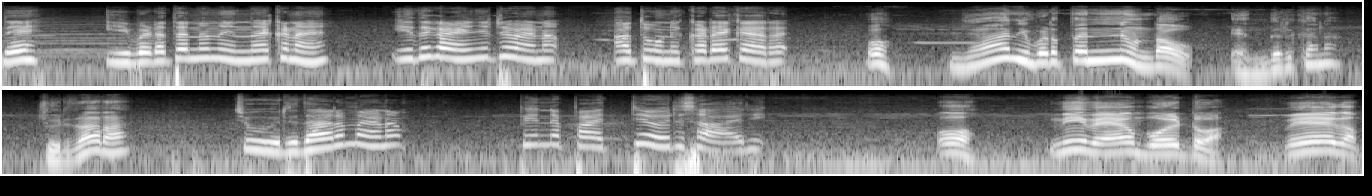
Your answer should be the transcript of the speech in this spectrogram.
ദേ ഇവിടെ തന്നെ നിന്നേക്കണേ. ഇത് കഴിഞ്ഞിട്ട് വേണം. ആ തുണിക്കടയിൽ കയറാൻ. ഓ ഞാൻ ഇവിടെ തന്നെ ഉണ്ടാവും. എന്തെടുക്കാനാ? ചുരിദാറാ? ചുരിദാറും വേണം. പിന്നെ പറ്റിയ ഒരു സാരി. ഓ നീ വേഗം പോയിട്ട് വാ. വേഗം.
